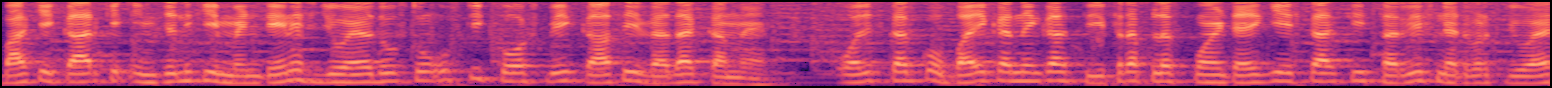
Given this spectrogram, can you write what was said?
बाकी कार के इंजन की मेंटेनेंस जो है दोस्तों, उसकी कॉस्ट भी काफ़ी ज़्यादा कम है। और इस कार को बाई करने का तीसरा प्लस पॉइंट है कि इस कार की सर्विस नेटवर्क जो है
